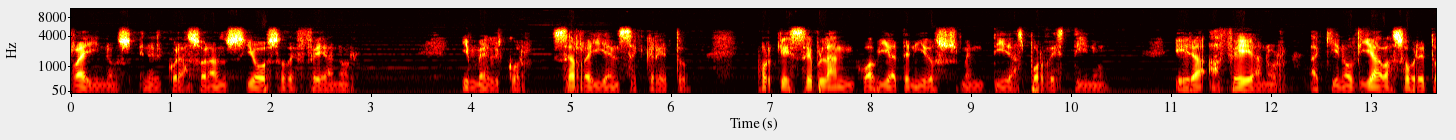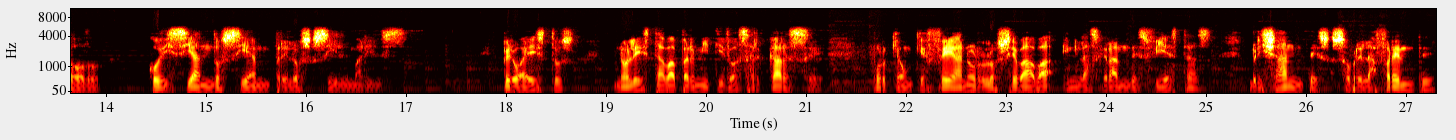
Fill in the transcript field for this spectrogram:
reinos en el corazón ansioso de Feanor. Y Melkor se reía en secreto, porque ese blanco había tenido sus mentiras por destino. Era a Feanor a quien odiaba sobre todo, codiciando siempre los Silmarils. Pero a estos no le estaba permitido acercarse, porque aunque Feanor los llevaba en las grandes fiestas, brillantes sobre la frente,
